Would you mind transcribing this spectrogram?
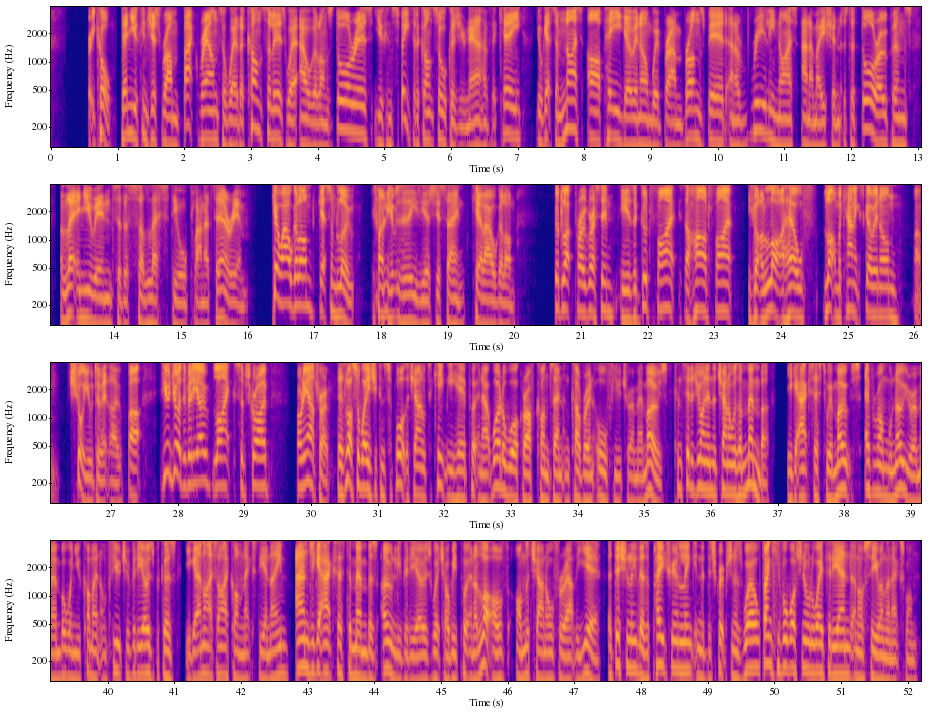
pretty cool. Then you can just run back round to where the console is, where Algalon's door is. You can speak to the console because you now have the key. You'll get some nice RP going on with Bran Bronzebeard and a really nice animation as the door opens, letting you into the Celestial Planetarium. Kill Algalon, get some loot. If only it was as easy as just saying, kill Algalon. Good luck progressing. He is a good fight. It's a hard fight. He's got a lot of health, a lot of mechanics going on. I'm sure you'll do it though. But if you enjoyed the video, like, subscribe. Roll the outro. There's lots of ways you can support the channel to keep me here putting out World of Warcraft content and covering all future MMOs. Consider joining the channel as a member. You get access to emotes. Everyone will know you're a member when you comment on future videos because you get a nice icon next to your name. And you get access to members only videos, which I'll be putting a lot of on the channel throughout the year. Additionally, there's a Patreon link in the description as well. Thank you for watching all the way to the end, and I'll see you on the next one.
